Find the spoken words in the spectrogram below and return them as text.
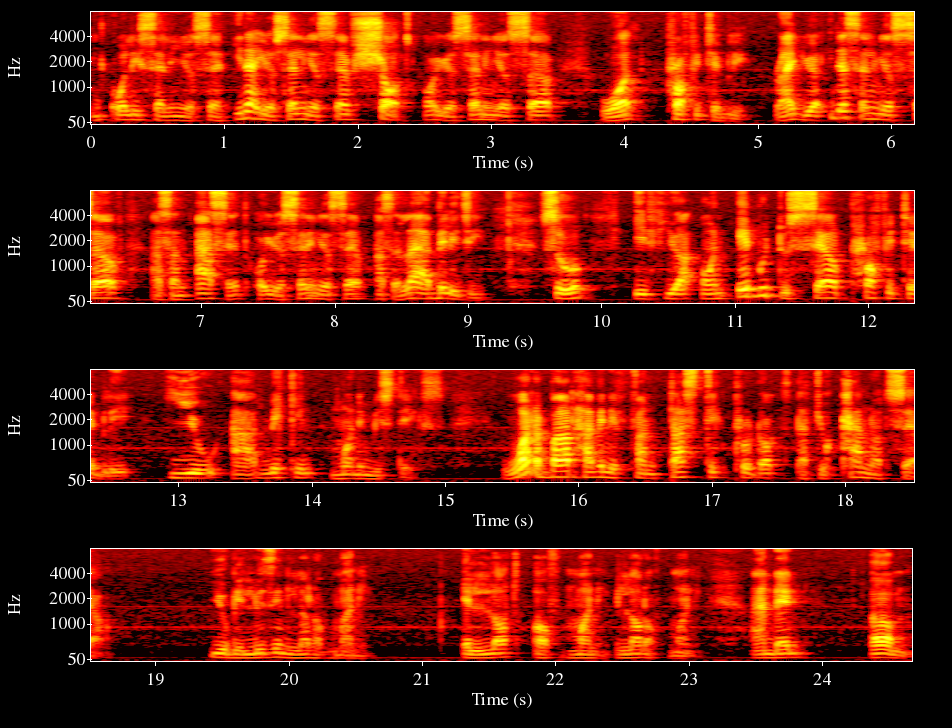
equally selling yourself. Either you're selling yourself short or you're selling yourself what? Profitably, right? You're either selling yourself as an asset or you're selling yourself as a liability. So if you are unable to sell profitably, you are making money mistakes. What about having a fantastic product that you cannot sell? You'll be losing a lot of money. A lot of money. A lot of money. And then um,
